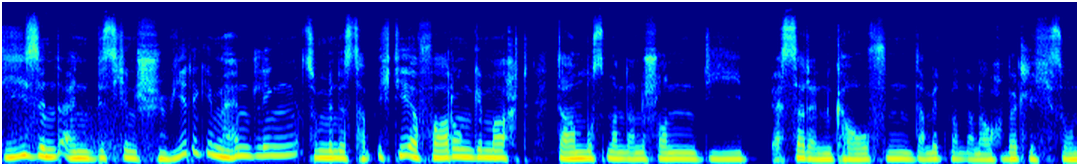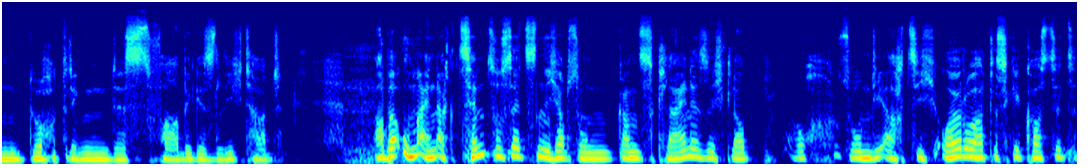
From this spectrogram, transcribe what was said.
Die sind ein bisschen schwierig im Handling, zumindest habe ich die Erfahrung gemacht. Da muss man dann schon die besseren kaufen, damit man dann auch wirklich so ein durchdringendes farbiges Licht hat. Aber um einen Akzent zu setzen, ich habe so ein ganz kleines, ich glaube auch so um die 80 Euro hat es gekostet,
